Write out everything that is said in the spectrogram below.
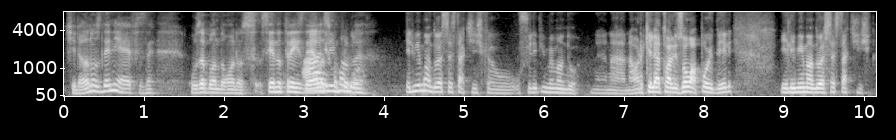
tirando os DNFs, né? Os abandonos, sendo três ah, delas com problema. Ele me mandou essa estatística, o, o Felipe me mandou. Né? Na, na, hora que ele atualizou o apoio dele, ele me mandou essa estatística.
